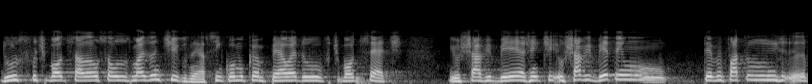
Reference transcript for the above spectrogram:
dos futebol de salão são os mais antigos, né? Assim como o Campel é do futebol de sete. E o chave B, a gente, o chave B tem um teve um fato eh,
